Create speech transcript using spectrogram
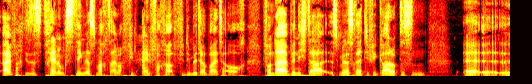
Einfach dieses Trennungsding, das macht es einfach viel einfacher für die Mitarbeiter auch. Von daher bin ich da, ist mir das relativ egal, ob das ein äh, äh,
